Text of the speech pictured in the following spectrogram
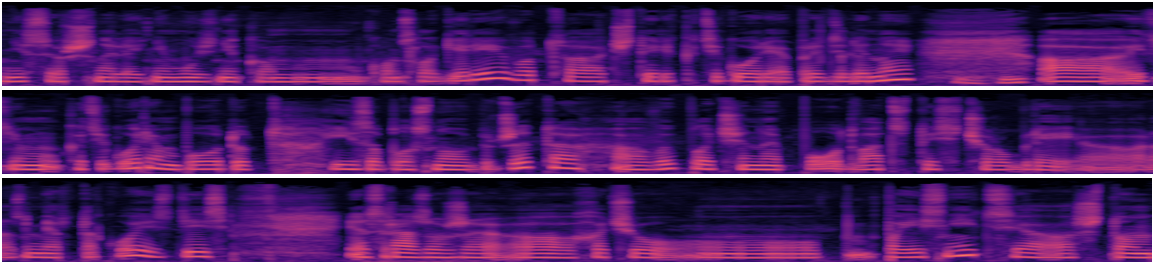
несовершеннолетним узникам концлагерей, вот четыре категории определены. Угу. А, этим категориям будут из областного бюджета а, выплачены по 20 тысяч рублей. А, размер такой. Здесь я сразу же хочу пояснить, что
